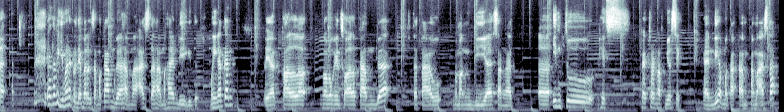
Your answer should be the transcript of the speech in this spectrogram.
ya tapi gimana kerja bareng sama Kamga sama Asta sama Handi gitu? Mengingatkan ya kalau ngomongin soal Kamga kita tahu memang dia sangat uh, into his pattern of music. Handy sama, sama Asta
